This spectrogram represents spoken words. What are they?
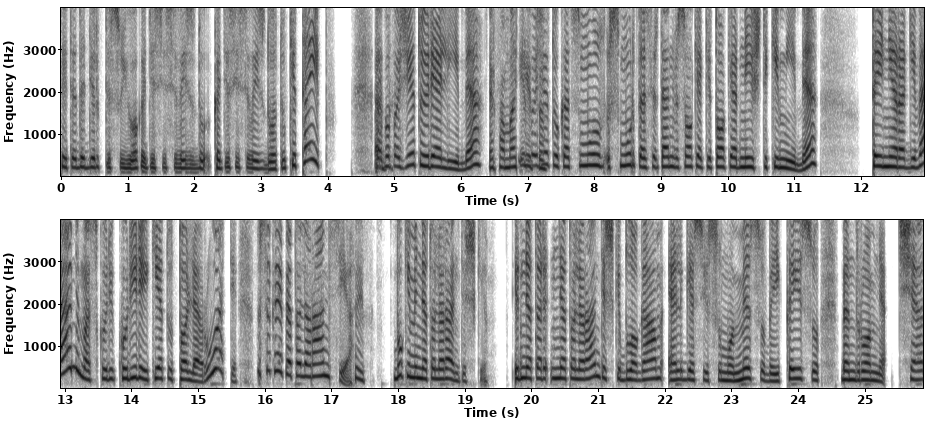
Tai tada dirbti su juo, kad jis, įsivaizdu, kad jis įsivaizduotų kitaip. Arba pažiūrėtų į realybę Ir ir pamatytų. pažiūrėtų, kad smul, smurtas ir ten visokia kitokia ar neištikimybė. Tai nėra gyvenimas, kurį, kurį reikėtų toleruoti. Tu sakai apie toleranciją. Taip. Būkime netolerantiški. Ir netar- netolerantiški blogam elgesiui su mumis, su vaikais, su bendruomenė. Čia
